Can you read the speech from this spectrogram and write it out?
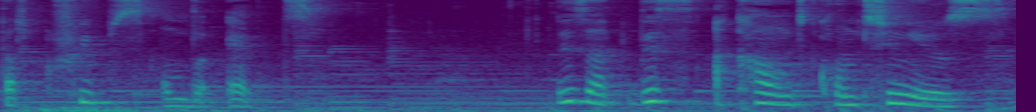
that creeps on the earth. This, this account continues.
